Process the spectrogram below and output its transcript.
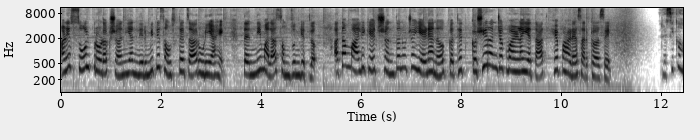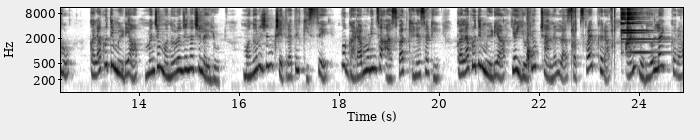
आणि सोल प्रोडक्शन या निर्मिती संस्थेचा ऋणी आहे. त्यांनी मला समजून घेतलं. आता मालिकेत शंतनूच्या येण्यानं कथेत कशी रंजक वळणं येतात हे पाहण्यासारखं असेल. रसिका हो कलाकृती मीडिया म्हणजे मनोरंजनाची लयलूट. मनोरंजन क्षेत्रातील किस्से व घडामोडींचा आस्वाद घेण्यासाठी कलाकृती मीडिया या यूट्यूब चॅनलला सबस्क्राईब करा आणि व्हिडिओ लाईक करा.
